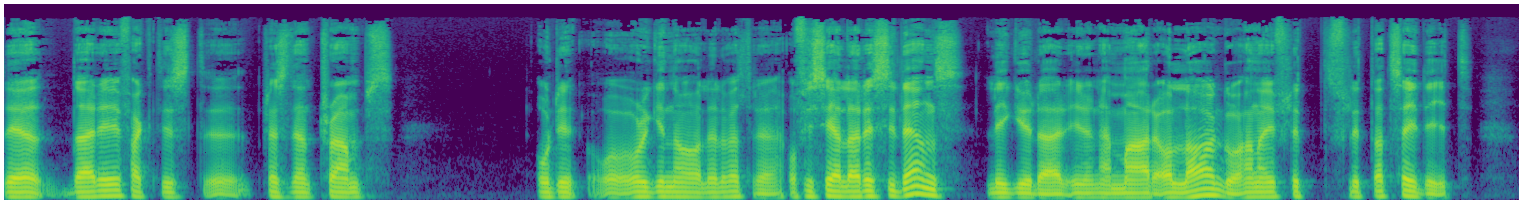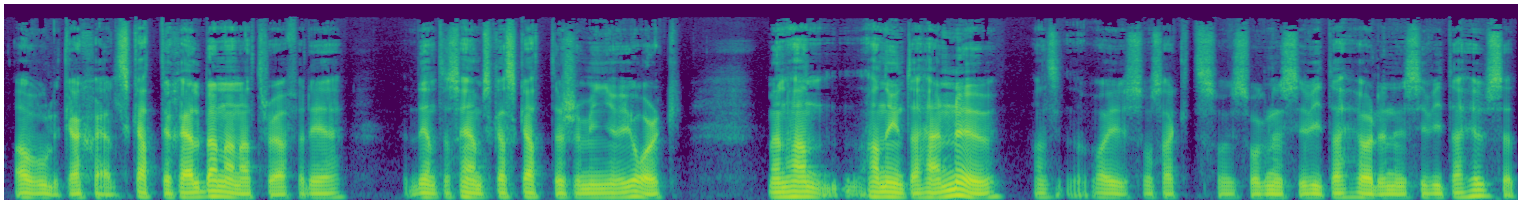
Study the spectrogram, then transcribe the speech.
Det, där är faktiskt eh, president Trumps original, eller vad heter det, officiella residens ligger ju där i den här Mar-a-Lago. Han har ju flytt, flyttat sig dit av olika skäl, skatteskäl bland annat tror jag, för det det är inte så hemska skatter som i New York. Men han, han är ju inte här nu. Han var ju som sagt, som vi såg nyss, i Vita, hörde nyss i Vita huset.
